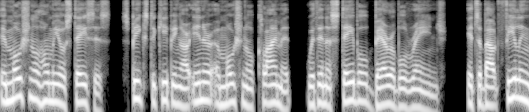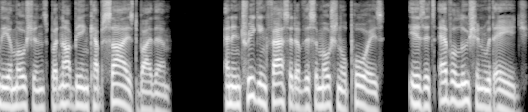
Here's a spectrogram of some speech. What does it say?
emotional homeostasis speaks to keeping our inner emotional climate within a stable, bearable range. It's about feeling the emotions but not being capsized by them. An intriguing facet of this emotional poise is its evolution with age,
